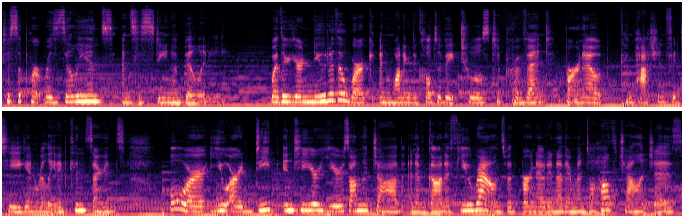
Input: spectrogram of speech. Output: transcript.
to support resilience and sustainability. Whether you're new to the work and wanting to cultivate tools to prevent burnout, compassion fatigue, and related concerns, or you are deep into your years on the job and have gone a few rounds with burnout and other mental health challenges,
